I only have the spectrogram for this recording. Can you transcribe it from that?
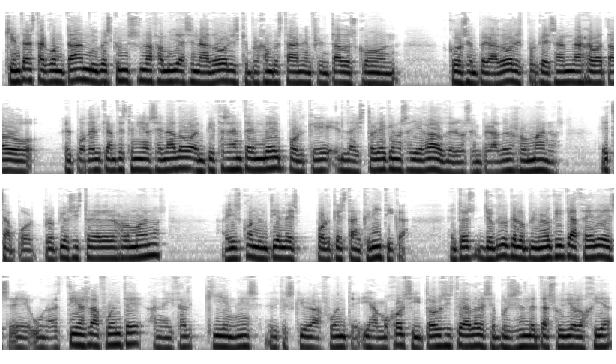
quién te la está contando y ves que es una familia de senadores que, por ejemplo, están enfrentados con, con los emperadores porque se han arrebatado el poder que antes tenía el Senado, empiezas a entender por qué la historia que nos ha llegado de los emperadores romanos, hecha por propios historiadores romanos, ahí es cuando entiendes por qué es tan crítica. Entonces, yo creo que lo primero que hay que hacer es, eh, una vez tienes la fuente, analizar quién es el que escribe la fuente. Y a lo mejor si todos los historiadores se pusiesen detrás de su ideología,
